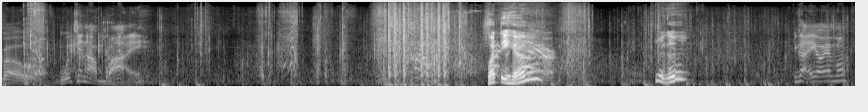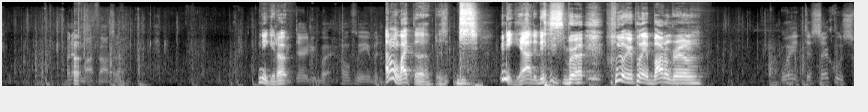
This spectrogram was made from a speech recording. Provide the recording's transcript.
Bro, what can I buy? What the hell? Good? You got AR ammo? Oh, never mind, I found some. You need to get up. 30, but hopefully. I don't like the. We need to get out of this, bro. We over here playing bottom ground. Wait, the circle is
